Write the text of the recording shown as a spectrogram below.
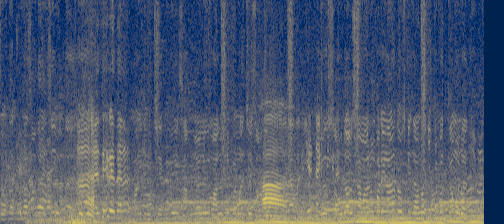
सौदा चूना सौदा ऐसे ही होता है हाँ, ऐसे ही रहता है ना। माल के नीचे क्योंकि सामने वाले को मालूम नहीं पड़ना चाहिए सौदा हाँ। ये टेक्निक सौदा उसका मालूम पड़ेगा ना तो उसकी जानवर की कीमत कम हो जाती है।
